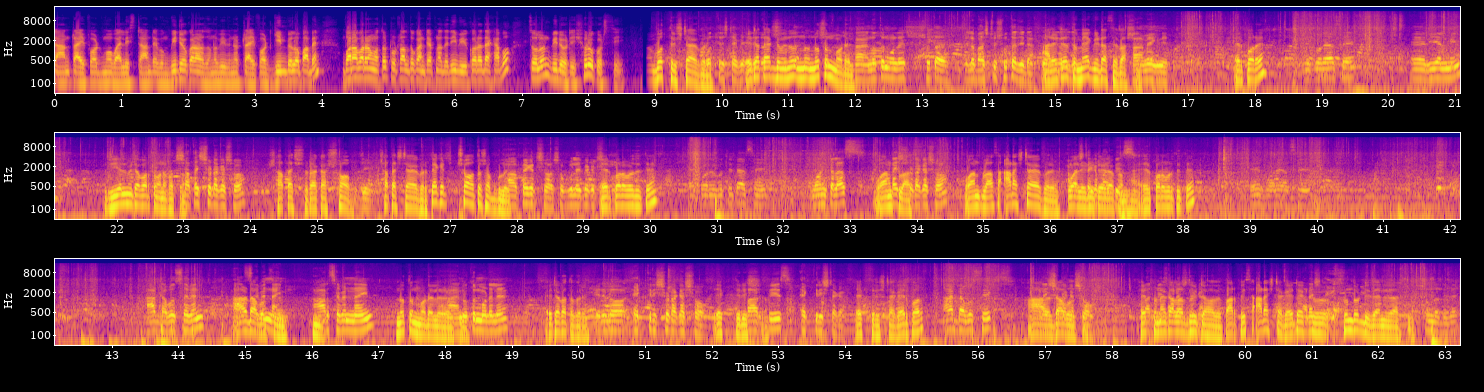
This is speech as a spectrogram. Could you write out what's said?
stand tripod mobile stand এবং ভিডিও করার জন্য বিভিন্ন ট্রাইপড গিম্বেলও পাবেন। বরাবরের মতো টোটাল দোকানটি আপনাদের রিভিউ করে দেখাবো। চলুন ভিডিওটি শুরু করছি। বত্রিশ টাকা করে। এটা তো ন- নতুন মডেল হ্যাঁ নতুন মলের সুতা। এগুলো বাস্টু সুতা যেটা। আর এটা তো ম্যাগনেট আছে পাশে হ্যাঁ ম্যাগনেট এরপরে? এরপরে আছে রিয়েলমি রিয়েলমিটা বর্তমানে কত? সাতাইশশো টাকা সহ সাতাশশো টাকা সব। সাতাশ টাকা করে। প্যাকেট সহ তো সবগুলোই? হ্যাঁ প্যাকেট সহ সবগুলোই প্যাকেট এর পরবর্তীতে? পরবর্তীতে আছে ওয়ান প্লাস। টাকা সহ। ওয়ান প্লাস টাকা করে কোয়ালিটিটা এরকম। হ্যাঁ এর পরবর্তীতে? এরপরে আছে R double seven R double nine R seven nine নতুন মডেলের হ্যাঁ নতুন মডেলের এটা কত করে? এটা হলো একত্রিশশো টাকা শো একত্রিশ পার পিস একত্রিশ টাকা। একত্রিশ টাকা। এরপর? R double six R double show হেডফোনের কালার দুইটা হবে পার পিস আড়াইশ টাকা। এটা একটু সুন্দর ডিজাইনের আর কি। সুন্দর ডিজাইন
